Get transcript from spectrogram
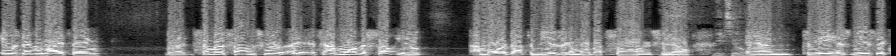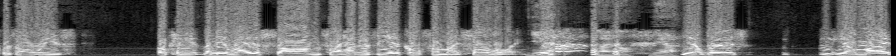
it was never my thing, but some of the songs were. I, I'm more of a song, you know. I'm more about the music. I'm more about songs, you know. Me too. And to me, his music was always okay. Let me write a song so I have a vehicle for my soloing. Yeah, I know. Yeah. you know, whereas you know my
